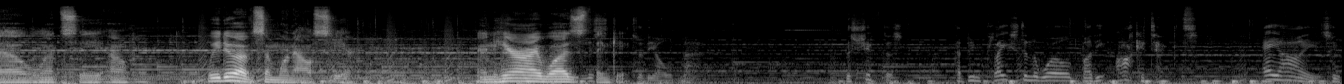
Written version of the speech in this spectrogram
So, let's see. Oh, we do have someone else here. And here I was Listen thinking. to the old man. The shifters had been placed in the world by the architects, AIs who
